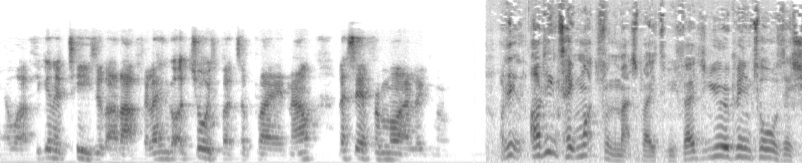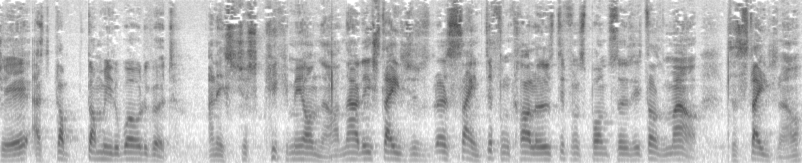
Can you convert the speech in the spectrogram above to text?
Yeah, well, if you're going to tease it like that, Phil, I ain't got a choice but to play it now. Let's hear from Martin Lukeman. I didn't. I didn't take much from the match play. To be fair, the European tours this year has done me the world of good, and it's just kicking me on now. Now these stages are the same, different colours, different sponsors. It doesn't matter. It's a stage now.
